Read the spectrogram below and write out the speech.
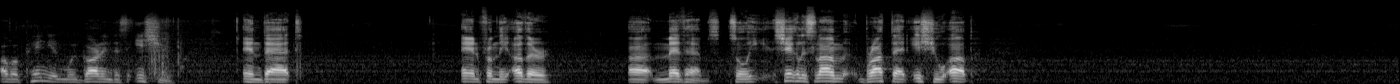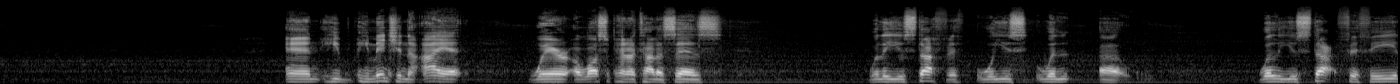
of opinion regarding this issue. And that and from the other uh, madhabs. So he, Shaykh al-Islam brought that issue up. And he, he mentioned the ayat where Allah subhanahu wa ta'ala says, will you will uh, وليستعفف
